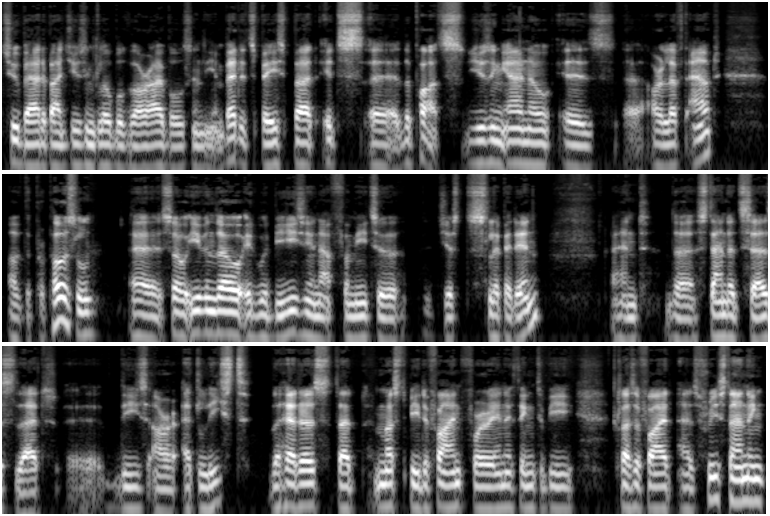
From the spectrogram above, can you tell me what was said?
too bad about using global variables in the embedded space, but it's uh, the parts using errno is uh, are left out of the proposal. Uh, so, even though it would be easy enough for me to just slip it in, and the standard says that uh, these are at least the headers that must be defined for anything to be classified as freestanding.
